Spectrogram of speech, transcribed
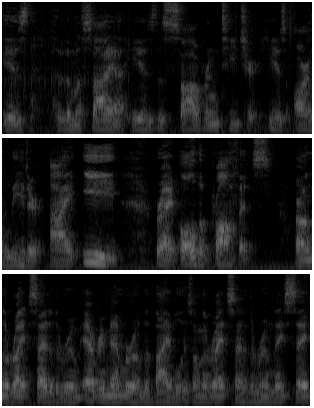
is the Messiah. He is the sovereign teacher. He is our leader, i.e., right? All the prophets are on the right side of the room. Every member of the Bible is on the right side of the room. They say,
